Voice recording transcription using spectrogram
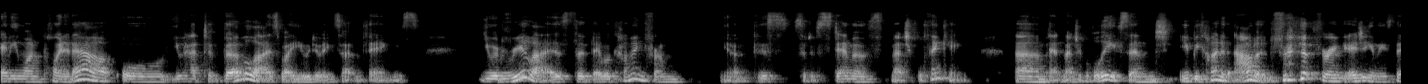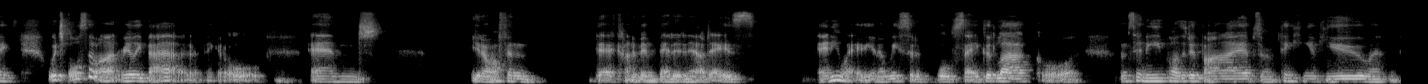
anyone pointed out or you had to verbalize why you were doing certain things, you would realize that they were coming from, you know, this sort of stem of magical thinking. Um, and magical beliefs, and you'd be kind of outed for, for engaging in these things, which also aren't really bad, I don't think at all. And you know, often they're kind of embedded in our days anyway. You know, we sort of will say good luck or I'm sending you positive vibes or I'm thinking of you. And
